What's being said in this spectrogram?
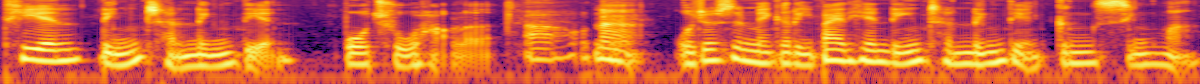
天凌晨零点。播出好了啊，那我就是每个礼拜天凌晨零点更新嘛。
